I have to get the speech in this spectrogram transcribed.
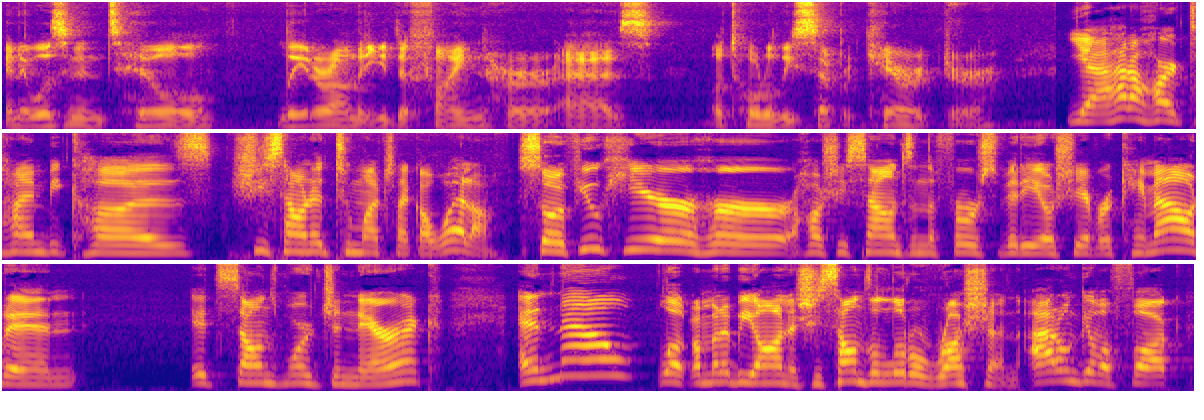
And it wasn't until later on that you defined her as a totally separate character. Yeah, I had a hard time because she sounded too much like Abuela. So if you hear her, how she sounds in the first video she ever came out in, it sounds more generic. And now, look, I'm gonna be honest, she sounds a little Russian. I don't give a fuck.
